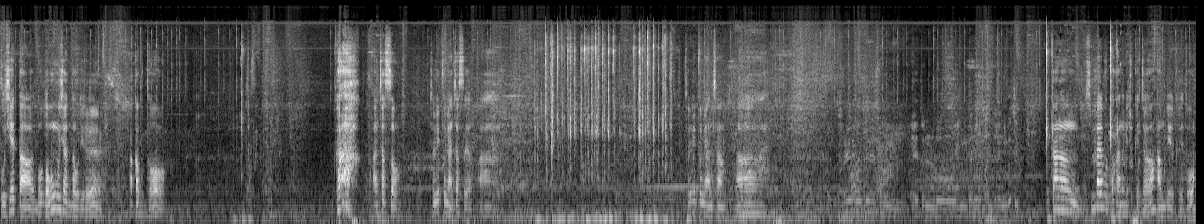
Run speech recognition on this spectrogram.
무시했다. 너 너무 무시한다 우리를. 아까부터. 아, 안 찼어. 전리품이 안 찼어요. 아. 전리품이 안 참. 아. 일단은 신발부터 가는 게 좋겠죠. 아무리 그래도.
